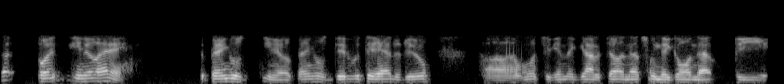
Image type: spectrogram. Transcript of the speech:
But, but you know, hey, the Bengals, you know, Bengals did what they had to do. Uh, once again, they got it done. That's when they go on that the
